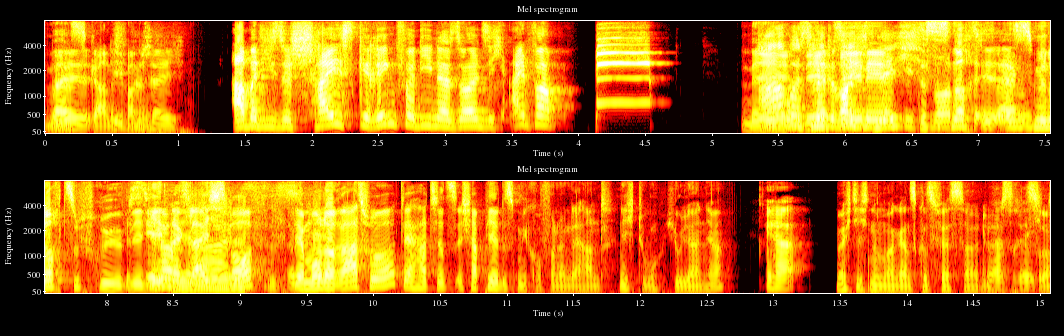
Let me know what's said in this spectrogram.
Nee, Weil ist gar nicht funny. Aber diese scheiß Geringverdiener sollen sich einfach. Nee, Aber es nee, wird nee, nee, nicht das ist noch, es ist mir noch zu früh. Wir gehen da gleich drauf. Das ist- Der Moderator, der hat jetzt, ich habe hier das Mikrofon in der Hand, nicht du, Julian, ja? Ja, Möchte ich nur mal ganz kurz festhalten. Du hast recht. So.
